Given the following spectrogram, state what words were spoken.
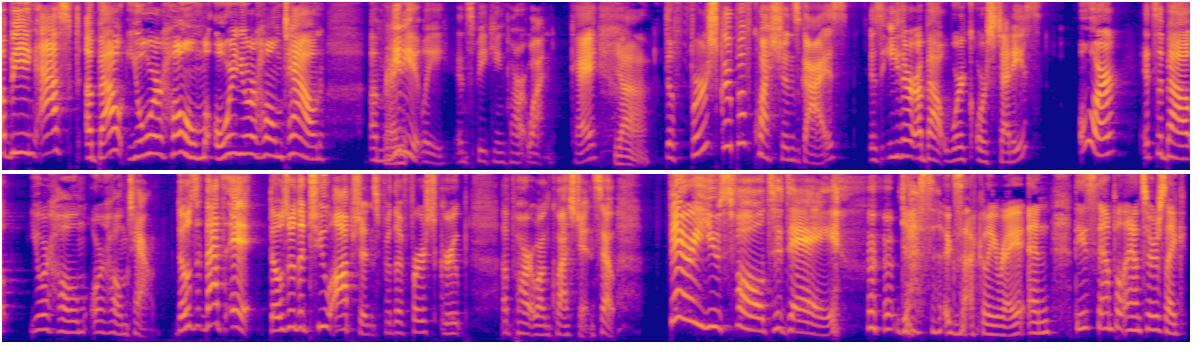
of being asked about your home or your hometown immediately in speaking part one. Okay. Yeah. The first group of questions, guys, is either about work or studies, or it's about your home or hometown. Those that's it. Those are the two options for the first group of part 1 questions. So, very useful today. yes, exactly right. And these sample answers, like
